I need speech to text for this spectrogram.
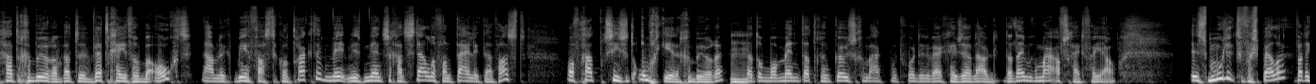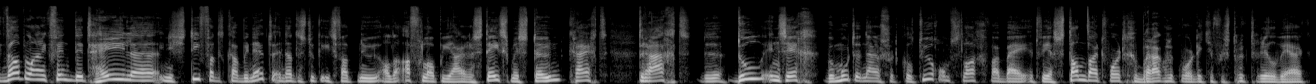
gaat er gebeuren wat de wetgever beoogt? Namelijk meer vaste contracten. Me- mensen gaan sneller van tijdelijk naar vast. Of gaat precies het omgekeerde gebeuren? Dat op het moment dat er een keuze gemaakt moet worden, de werkgever zegt, nou dan neem ik maar afscheid van jou. Het is moeilijk te voorspellen. Wat ik wel belangrijk vind, dit hele initiatief van het kabinet, en dat is natuurlijk iets wat nu al de afgelopen jaren steeds meer steun krijgt, draagt de doel in zich. We moeten naar een soort cultuuromslag waarbij het weer standaard wordt, gebruikelijk wordt dat je voor structureel werk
